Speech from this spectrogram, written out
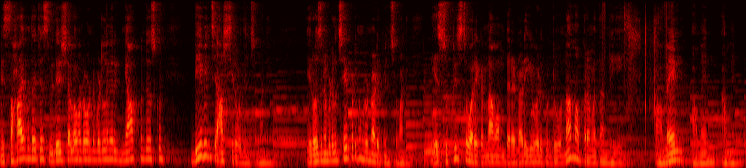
మీ సహాయం దయచేసి విదేశాల్లో ఉన్నటువంటి బిడ్డలు మీరు జ్ఞాపకం చేసుకుని దీవించి ఆశీర్వదించమని ఈ రోజున బిడ్డలు చేపట్టుకుని నడిపించమని ఏ సుక్రీస్తు వారి యొక్క నామం పేరట అడిగి వేడుకుంటూ ఉన్నాం మా ప్రేమ తండ్రి. Amen amen amen.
